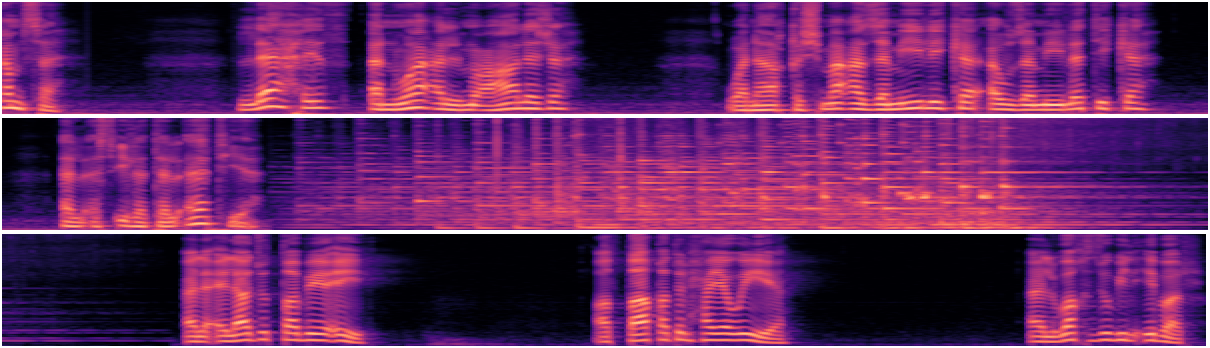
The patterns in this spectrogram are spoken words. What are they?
خمسة. لاحظ أنواع المعالجة وناقش مع زميلك أو زميلتك الأسئلة الآتية. العلاج الطبيعي. الطاقة الحيوية. الوخز بالإبر.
